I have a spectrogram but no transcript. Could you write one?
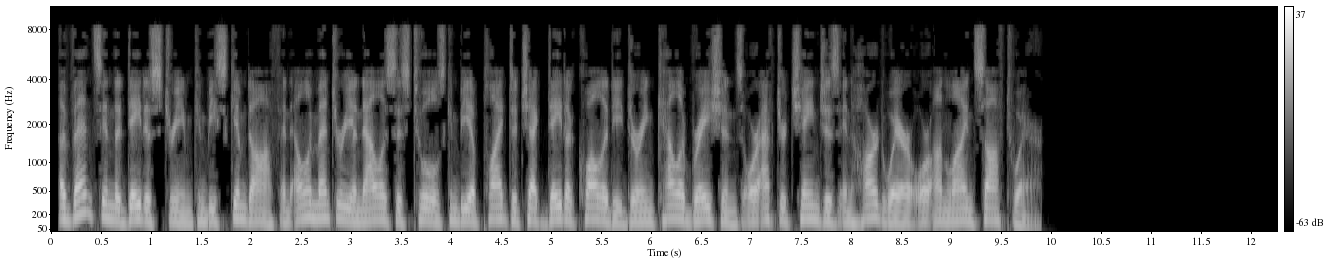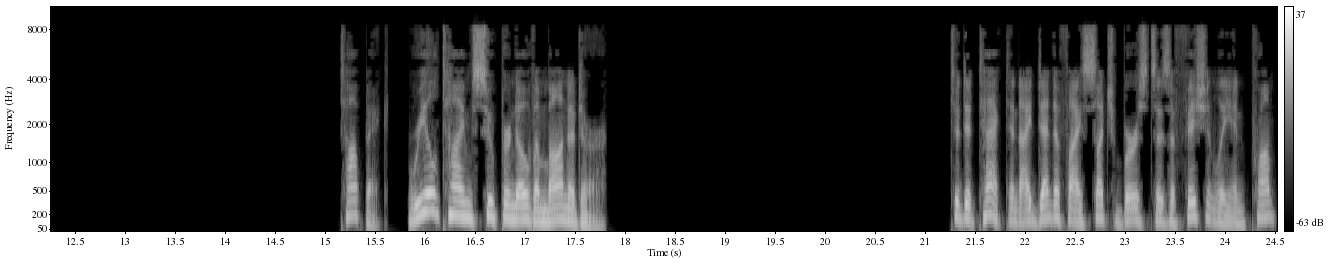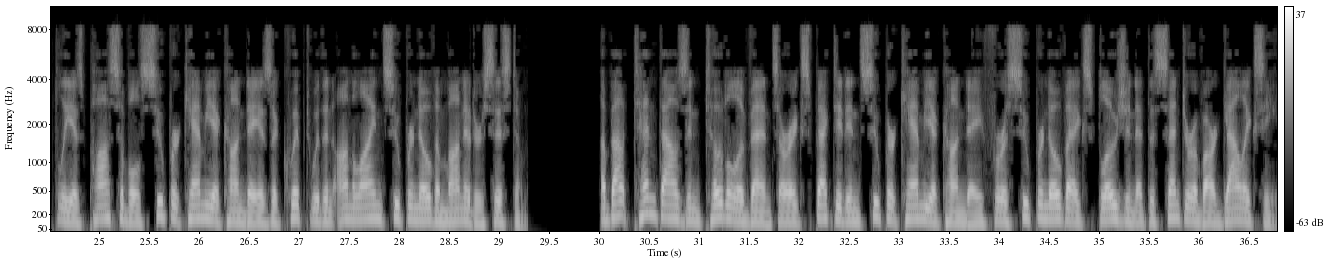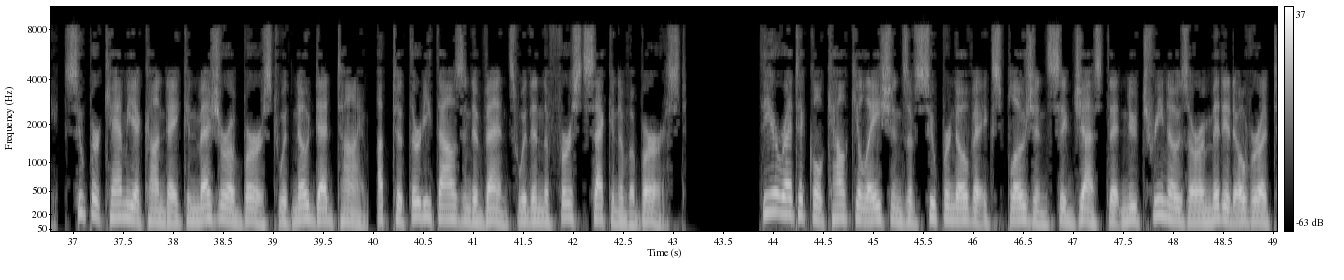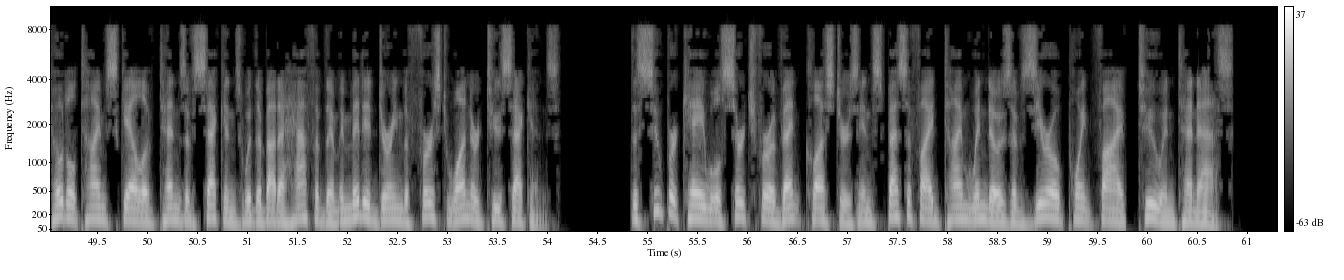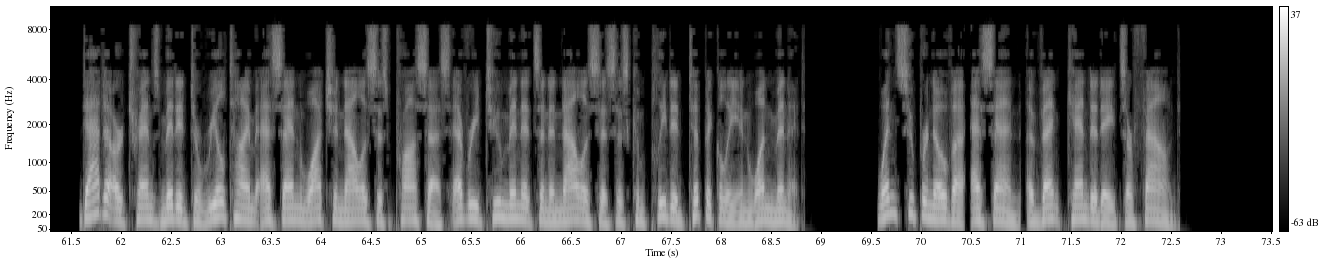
Events in the data stream can be skimmed off and elementary analysis tools can be applied to check data quality during calibrations or after changes in hardware or online software. Real-time supernova monitor To detect and identify such bursts as efficiently and promptly as possible Super Kamiokande is equipped with an online supernova monitor system. About 10,000 total events are expected in Super Kamiokande for a supernova explosion at the center of our galaxy. Super Kamiokande can measure a burst with no dead time, up to 30,000 events within the first second of a burst. Theoretical calculations of supernova explosions suggest that neutrinos are emitted over a total time scale of tens of seconds with about a half of them emitted during the first one or two seconds. The Super K will search for event clusters in specified time windows of 0.5, 2 and 10s. Data are transmitted to real-time SN watch analysis process every 2 minutes and analysis is completed typically in 1 minute. When supernova SN event candidates are found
